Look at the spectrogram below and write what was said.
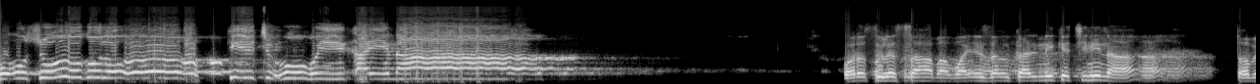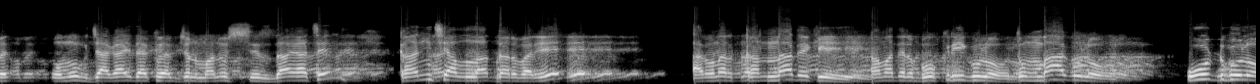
পশুগুলো কিছুই খায় না। রসুলের সাহাবা ওয়াইজাল কারনিকে চিনি না? তবে অমুক জায়গায় দেখো একজন মানুষ সেজদায় আছে, কাঁদছে আল্লাহর দরবারে। আর ওনার কান্না দেখে আমাদের বকরি গুলো দুম্বা গুলো উটগুলো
